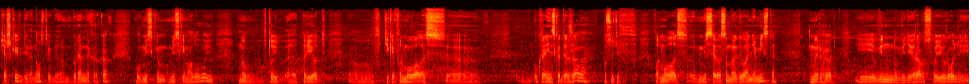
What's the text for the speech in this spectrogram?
В тяжких 90-х буремних роках був міським, міським головою. Ну, в той е, період е, тільки формувалась е, українська держава, по суті, формувалось місцеве самоврядування міста Миргород. І він ну, відіграв свою роль і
